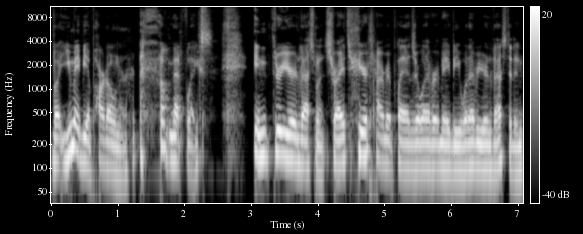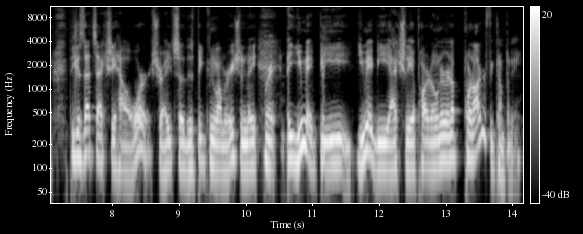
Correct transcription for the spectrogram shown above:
but you may be a part owner of Netflix in through your investments, right? Through your retirement plans or whatever it may be, whatever you're invested in, because that's actually how it works, right? So this big conglomeration may Right. you may be you may be actually a part owner in a pornography company.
